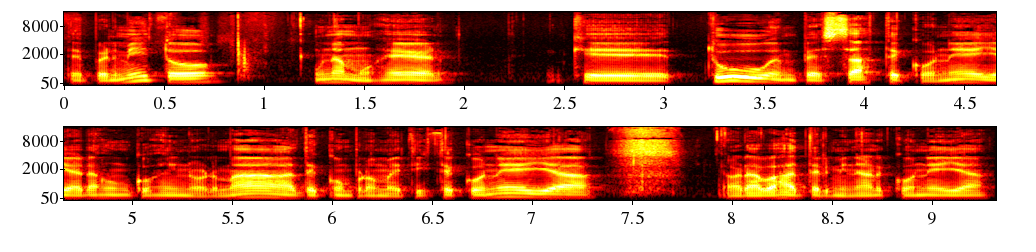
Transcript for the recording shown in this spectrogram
Te permito una mujer que tú empezaste con ella, eras un cojín normal, te comprometiste con ella, ahora vas a terminar con ella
